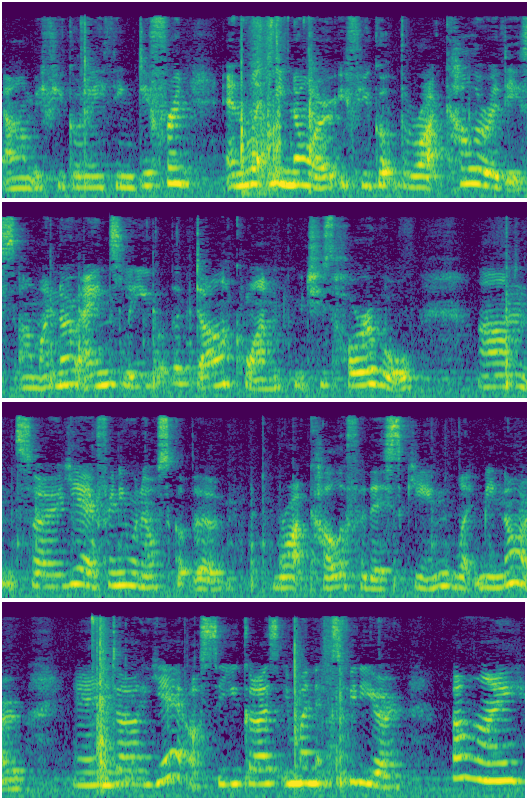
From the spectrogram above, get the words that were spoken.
um, if you got anything different and let me know if you got the right colour of this. Um, I know Ainsley, you got the dark one, which is horrible. Um, so yeah, if anyone else got the right colour for their skin, let me know. And uh, yeah, I'll see you guys in my next video. Bye!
